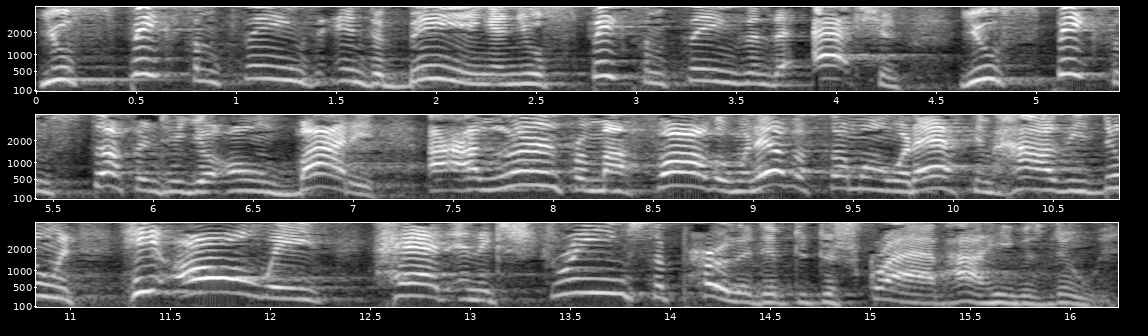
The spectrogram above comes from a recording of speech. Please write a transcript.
You speak some things into being and you'll speak some things into action. You speak some stuff into your own body. I learned from my father whenever someone would ask him, how's he doing? He always had an extreme superlative to describe how he was doing.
